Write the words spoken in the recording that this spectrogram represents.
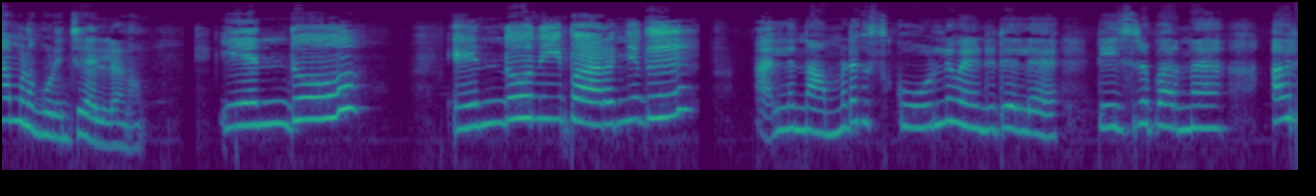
നമ്മളും കൂടി ചെല്ലണം. എന്തോ നീ പറഞ്ഞത് അല്ല നമ്മുടെ സ്കൂളിന് വേണ്ടിയിട്ടല്ലേ ടീച്ചർ പറഞ്ഞ അവർ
